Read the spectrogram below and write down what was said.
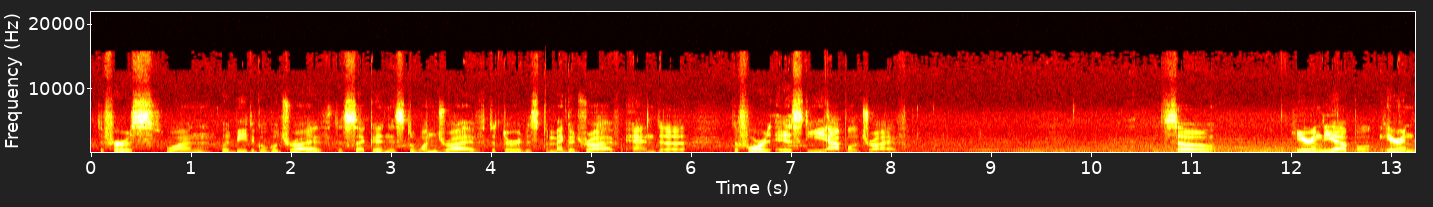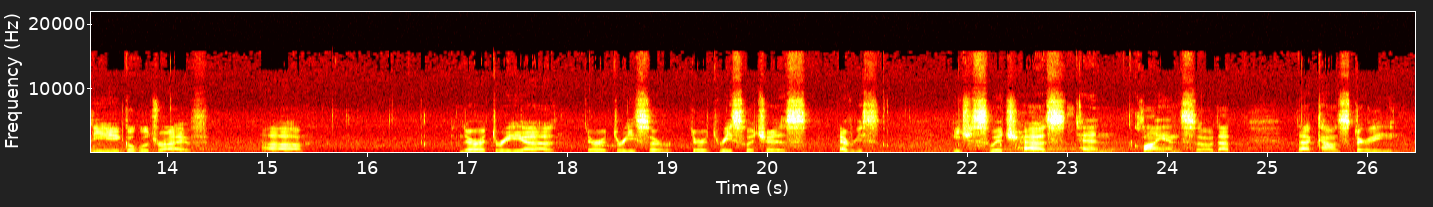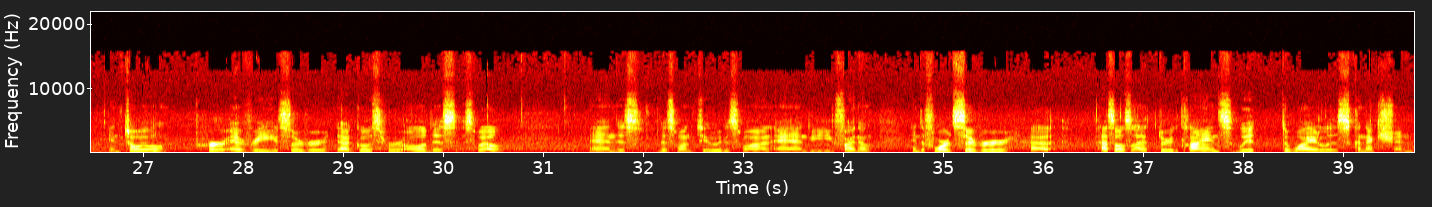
the first one would be the Google Drive the second is the OneDrive the third is the Mega Drive and uh, the fourth is the Apple Drive. So here in the Apple here in the Google Drive uh, there are three uh, there are three there are three switches. Every each switch has 10 clients so that that counts 30 in total per every server that goes for all of this as well. And this this one too this one and the final and the fourth server ha has also had third clients with the wireless connection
